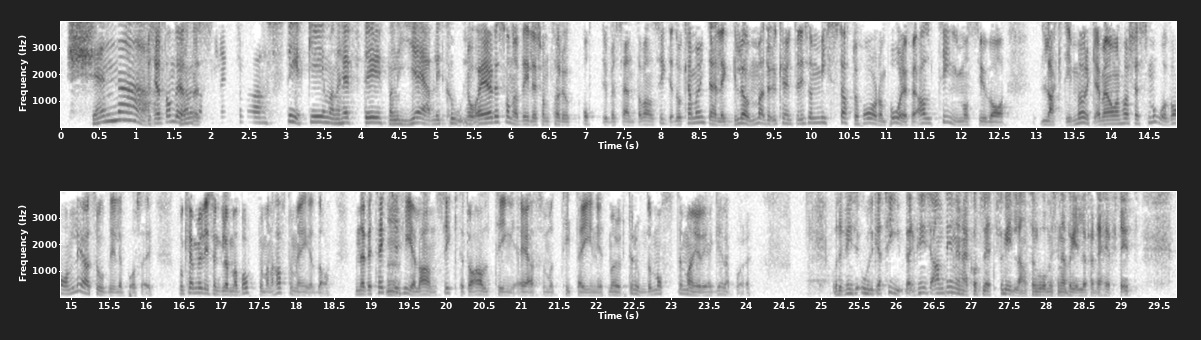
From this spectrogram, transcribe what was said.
Tjena! Speciellt om det är man, sån är här- man är stekig, man är häftig, man är jävligt cool. Och är det sådana briller som tar upp 80% av ansiktet, då kan man ju inte heller glömma, du kan ju inte liksom missa att du har dem på dig, för allting måste ju vara lagt i mörker. Men om man har så små, vanliga solbriller på sig, då kan man ju liksom glömma bort dem, man har haft dem en hel dag. Men när det täcker Mm. hela ansiktet och allting är som att titta in i ett mörkt rum, då måste man ju reagera på det. Och det finns ju olika typer. Det finns ju antingen den här kotlettfrillan som går med sina briller för att det är häftigt.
